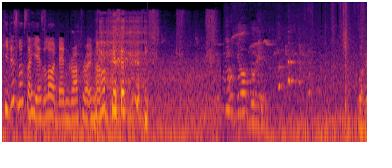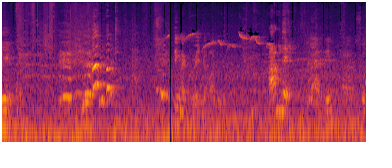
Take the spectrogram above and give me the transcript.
He just looks like he has a lot of dandruff right now. You're going. For real. Think like Korean drama. dude. I'm there. And then, uh, so.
